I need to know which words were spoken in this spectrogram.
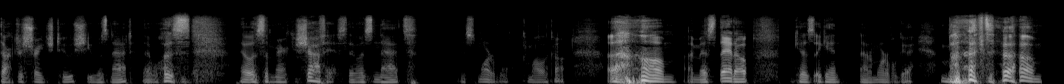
Doctor Strange 2. She was not. That was that was America Chavez. That was not Miss Marvel, Kamala Khan. Um, I messed that up because again, not a Marvel guy. But um,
